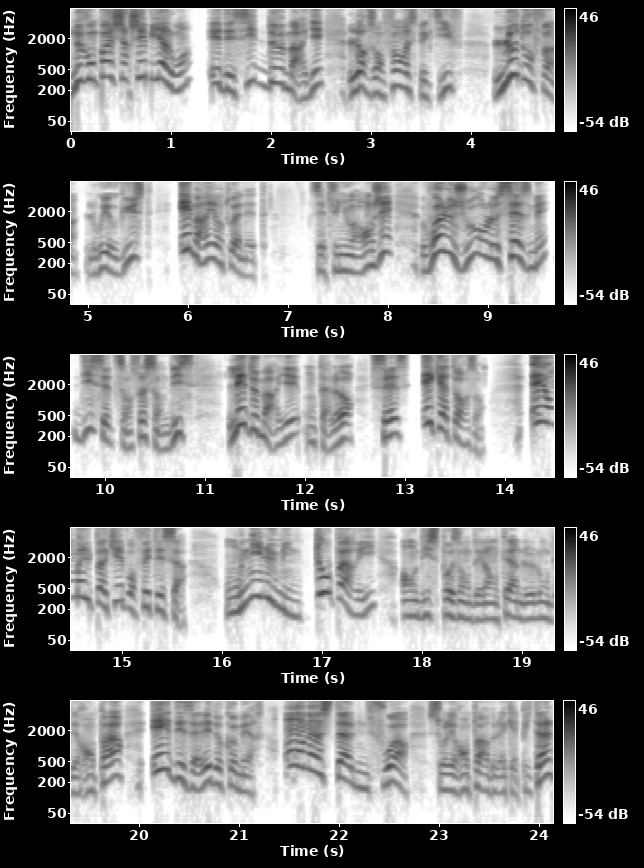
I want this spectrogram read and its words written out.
ne vont pas chercher bien loin et décident de marier leurs enfants respectifs, le dauphin Louis-Auguste et Marie-Antoinette. Cette union arrangée voit le jour le 16 mai 1770. Les deux mariés ont alors 16 et 14 ans. Et on met le paquet pour fêter ça on illumine tout Paris en disposant des lanternes le long des remparts et des allées de commerce. On installe une foire sur les remparts de la capitale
